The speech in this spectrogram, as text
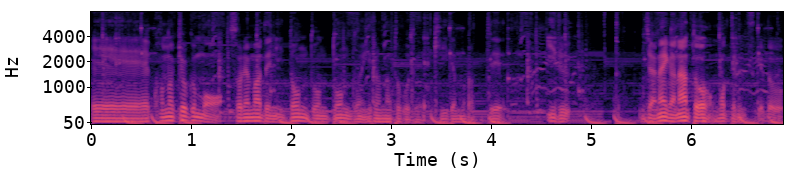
えーこの曲もそれまでにどんどんどんどんいろんなとこで聴いてもらっているじゃないかなと思ってるんですけど。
